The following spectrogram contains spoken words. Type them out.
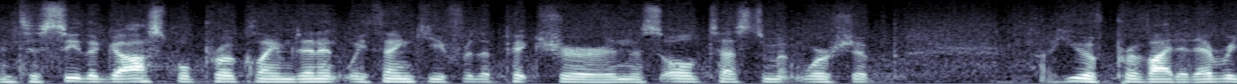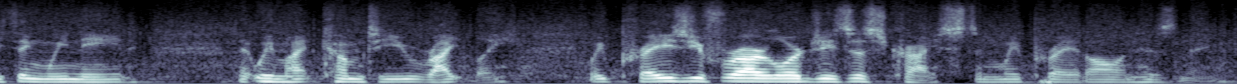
and to see the gospel proclaimed in it. We thank you for the picture in this Old Testament worship. You have provided everything we need that we might come to you rightly. We praise you for our Lord Jesus Christ, and we pray it all in his name.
